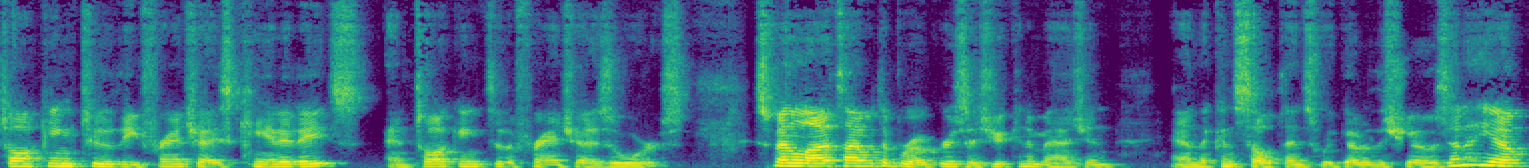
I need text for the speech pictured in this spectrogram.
talking to the franchise candidates and talking to the franchisors. Spend a lot of time with the brokers, as you can imagine, and the consultants. We go to the shows, and you know,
